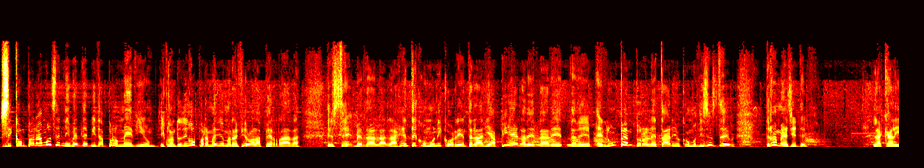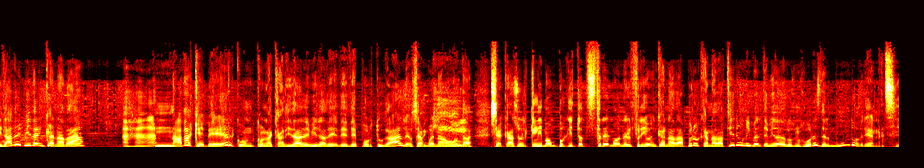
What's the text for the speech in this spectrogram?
Si comparamos el nivel de vida promedio, y cuando digo promedio me refiero a la perrada, este, ¿verdad? La, gente común y corriente, la de a pie, la de, la de, la de el lumpen proletario, como dice este, déjame decirte, la calidad de vida en Canadá Ajá. nada que ver con, con la calidad de vida de, de- de Portugal, o sea, ¿Por buena qué? onda. Si acaso el clima un poquito extremo en el frío en Canadá, pero Canadá tiene un nivel de vida de los mejores del mundo, Adriana. Sí.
